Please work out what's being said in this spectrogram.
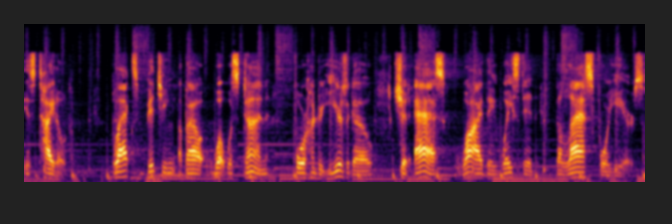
is titled Blacks Bitching About What Was Done 400 Years Ago Should Ask Why They Wasted the Last Four Years.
